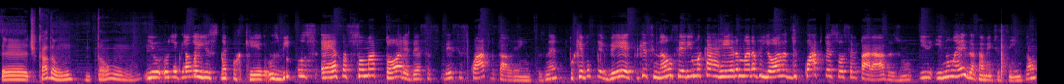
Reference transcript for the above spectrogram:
é, de cada um, então E o, o legal é isso, né? Porque os Beatles é essa somatória dessas, desses quatro talentos, né? Porque você vê, porque senão seria uma carreira maravilhosa de quatro pessoas separadas juntas. E, e não é exatamente assim. Então,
